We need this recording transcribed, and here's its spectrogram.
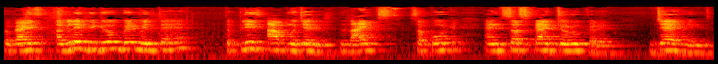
तो गाइज़ अगले वीडियो में मिलते हैं। तो प्लीज़ आप मुझे लाइक सपोर्ट एंड सब्सक्राइब ज़रूर करें। जय हिंद।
